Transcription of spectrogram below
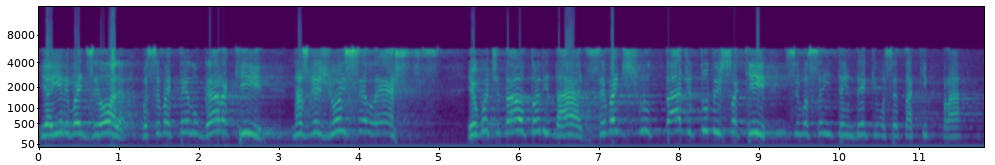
E aí ele vai dizer: olha, você vai ter lugar aqui, nas regiões celestes. Eu vou te dar autoridade, você vai desfrutar de tudo isso aqui, se você entender que você está aqui para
